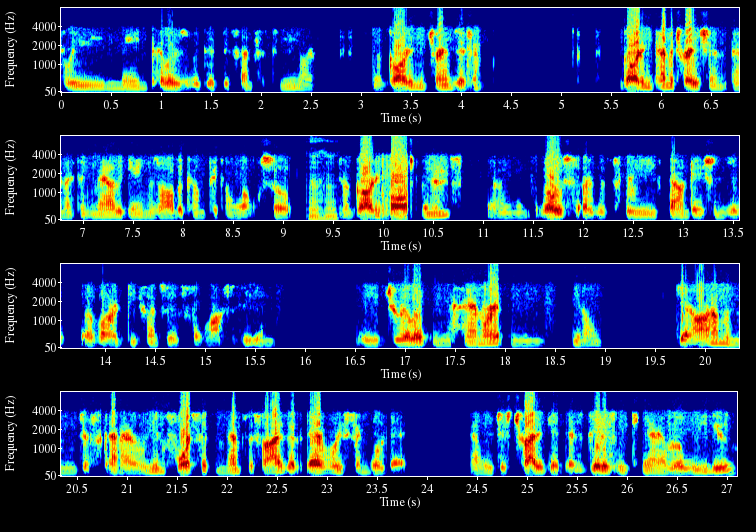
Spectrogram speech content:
three main pillars of a good defensive team are you know, guarding the transition, guarding penetration, and I think now the game has all become pick and roll. So, mm-hmm. you know, guarding ball screens, I mean, those are the three foundations of, of our defensive philosophy, and we drill it and hammer it, and you know, get on them and just kind of reinforce it and emphasize it every single day. And we just try to get as good as we can at what we do,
